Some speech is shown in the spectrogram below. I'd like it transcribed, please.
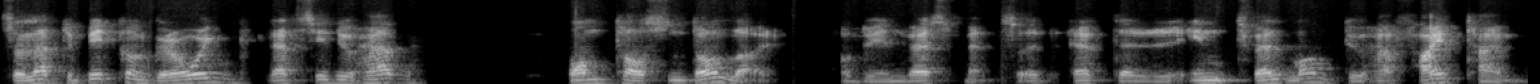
So let the Bitcoin growing. Let's say you have $1,000 of the investment. So after in 12 months, you have five times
